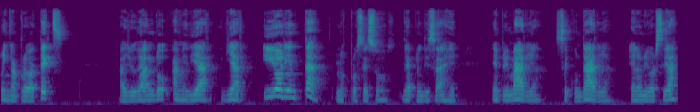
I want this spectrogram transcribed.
en Text, ayudando a mediar, guiar y orientar los procesos de aprendizaje en primaria, secundaria, en la universidad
